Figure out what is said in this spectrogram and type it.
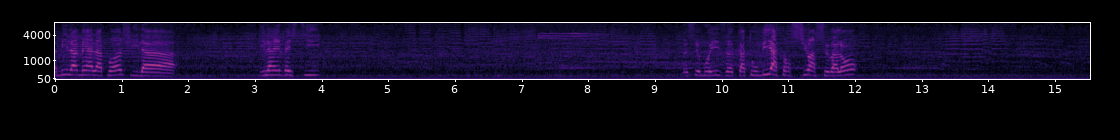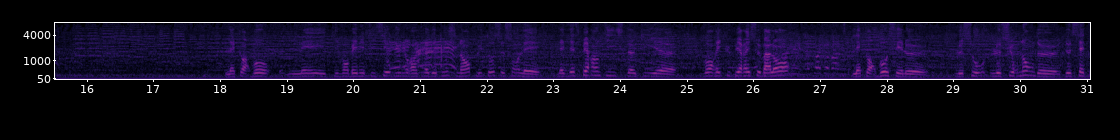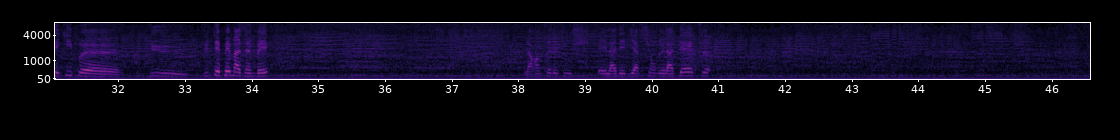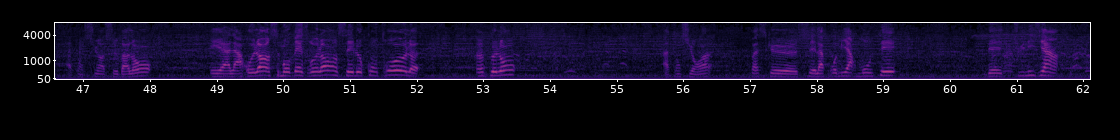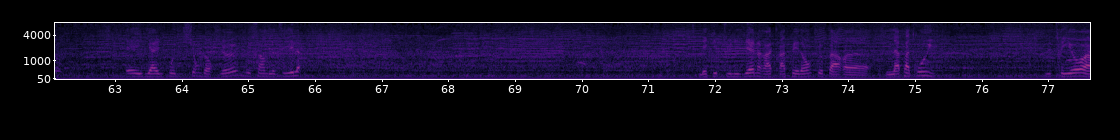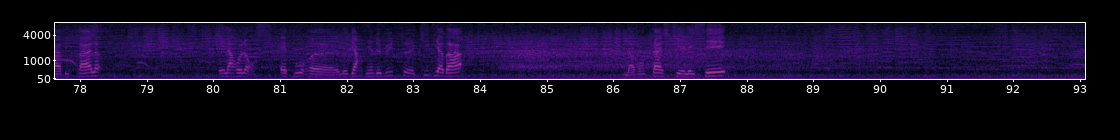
mis la main à la poche, il a investi Monsieur Moïse Katumbi, attention à ce ballon. Les corbeaux qui vont bénéficier d'une rentrée de touche, non, plutôt ce sont les, espérantistes qui euh, vont récupérer ce ballon. Les corbeaux, c'est le, le, sur- le surnom de, de cette équipe euh, du, du TP Mazembe. La rentrée de touche et la déviation de la tête. Attention à ce ballon. Et à la relance, mauvaise relance et le contrôle un peu long. Attention, hein, parce que c'est la première montée des Tunisiens. Et il y a une position d'hors-jeu, me semble-t-il. L'équipe tunisienne rattrapée donc par euh, la patrouille du trio arbitral. Et la relance est pour euh, le gardien de but, Kidiaba. L'avantage qui est laissé.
